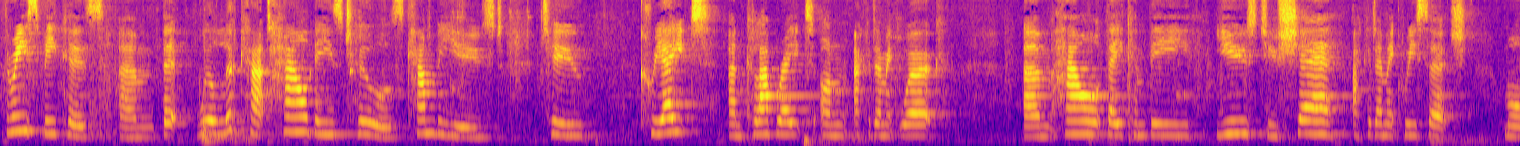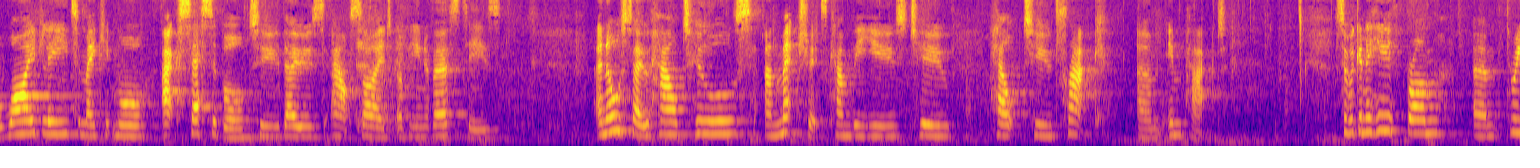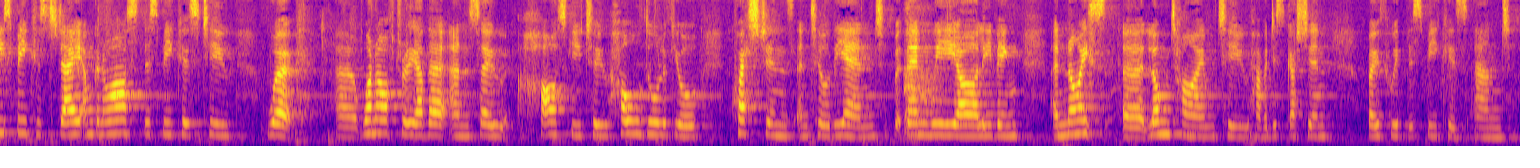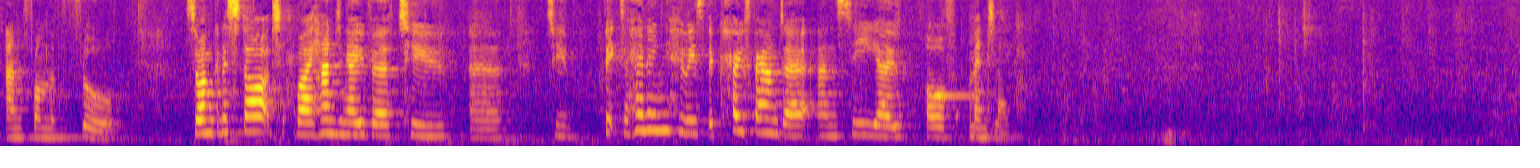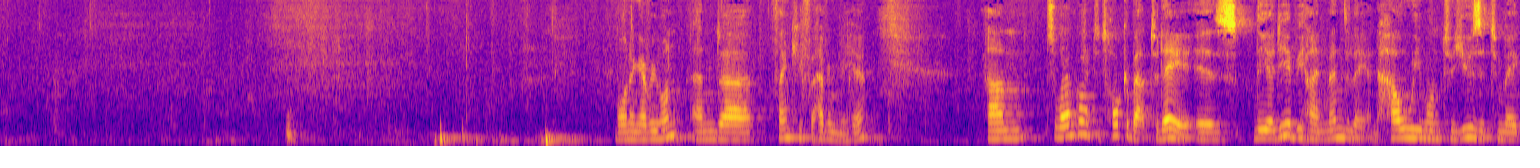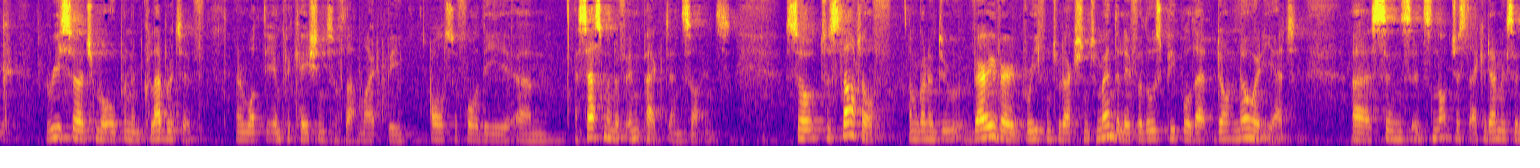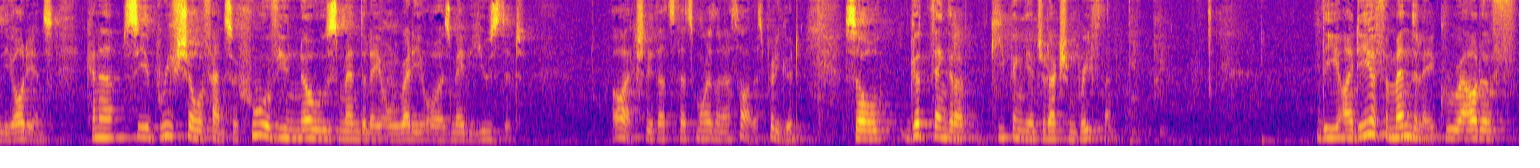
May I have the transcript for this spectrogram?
three speakers um, that will look at how these tools can be used to create and collaborate on academic work, um, how they can be used to share academic research more widely, to make it more accessible to those outside of universities, and also how tools and metrics can be used to help to track um, impact. So we're going to hear from um, three speakers today. I'm going to ask the speakers to work uh, one after the other, and so ask you to hold all of your questions until the end. But then we are leaving a nice uh, long time to have a discussion, both with the speakers and, and from the floor. So I'm going to start by handing over to, uh, to Victor Henning, who is the co founder and CEO of Mendeley. Morning, everyone, and uh, thank you for having me here. Um, so, what I'm going to talk about today is the idea behind Mendeley and how we want to use it to make research more open and collaborative, and what the implications of that might be also for the um, assessment of impact in science. So, to start off, I'm going to do a very, very brief introduction to Mendeley for those people that don't know it yet, uh, since it's not just academics in the audience. Can I see a brief show of hands? So, who of you knows Mendeley already or has maybe used it? Oh, actually, that's, that's more than I thought. That's pretty good. So, good thing that I'm keeping the introduction brief then. The idea for Mendeley grew out of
